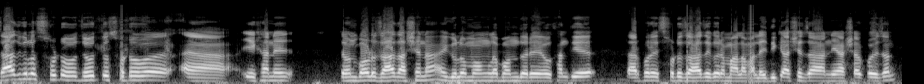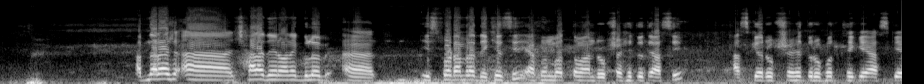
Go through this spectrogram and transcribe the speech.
জাহাজগুলো ছোট, যেহেতু ছোট এখানে তেমন বড় জাহাজ আসে না। এগুলো মংলা বন্দরে ওখান দিয়ে তারপরে ছোট জাহাজে করে মালামাল এদিকে আসে, যা নিয়ে আসার প্রয়োজন। আপনারা সারাদিন অনেকগুলো স্পট আমরা দেখেছি। এখন বর্তমান রূপসা সেতুতে আছি। আজকে রূপসা সেতুর উপর থেকে আজকে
